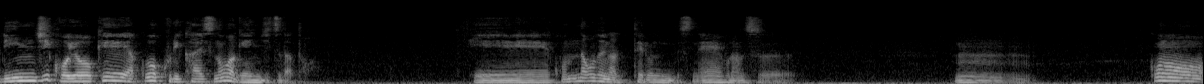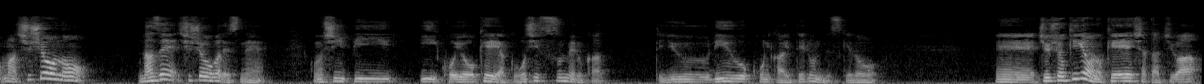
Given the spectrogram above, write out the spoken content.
臨時雇用契約を繰り返すのが現実だと。へえ、こんなことになってるんですね、フランス。うん。この、まあ、首相のなぜ首相がですね、この CPE 雇用契約を推し進めるかっていう理由をここに書いてるんですけど、えー、中小企業の経営者たちは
